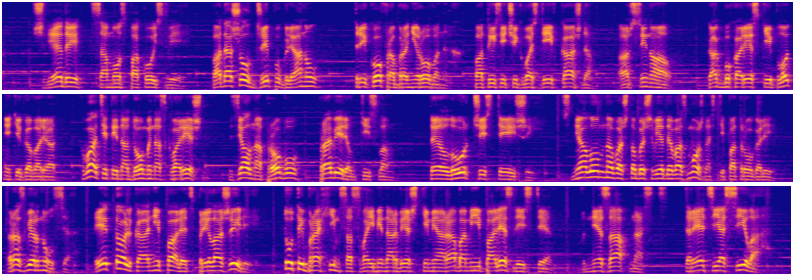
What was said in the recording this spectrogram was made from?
Шведы – само спокойствие. Подошел к джипу, глянул. Три кофра бронированных, по тысяче гвоздей в каждом. Арсенал. Как бухарестские плотники говорят, хватит и на дом, и на скворечник. Взял на пробу, проверил тислом. Теллур чистейший. Снял умного, чтобы шведы возможности потрогали. Развернулся. И только они палец приложили. Тут Ибрахим со своими норвежскими арабами и полезли из стен. Внезапность. Третья сила.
